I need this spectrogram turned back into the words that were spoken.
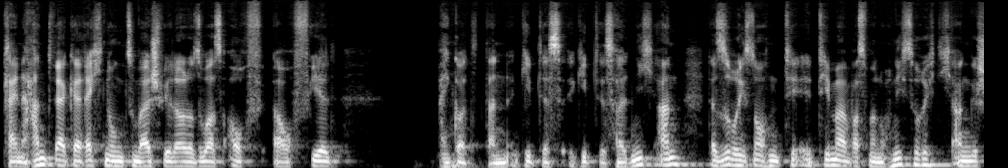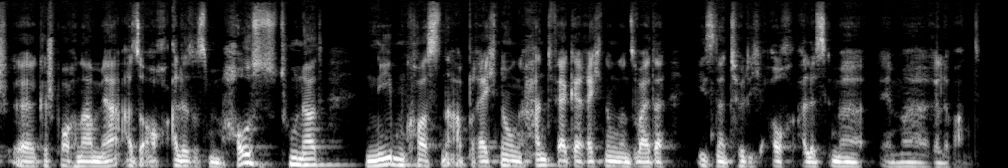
kleine Handwerkerrechnung zum Beispiel oder sowas auch, auch fehlt, mein Gott, dann gibt es, gibt es halt nicht an. Das ist übrigens noch ein Thema, was wir noch nicht so richtig angesprochen äh, haben. Ja? Also auch alles, was mit dem Haus zu tun hat, Nebenkostenabrechnung, Handwerkerrechnung und so weiter, ist natürlich auch alles immer, immer relevant.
